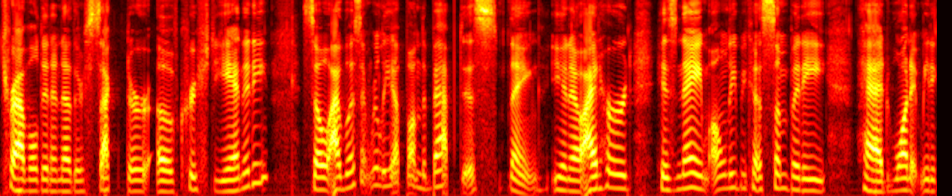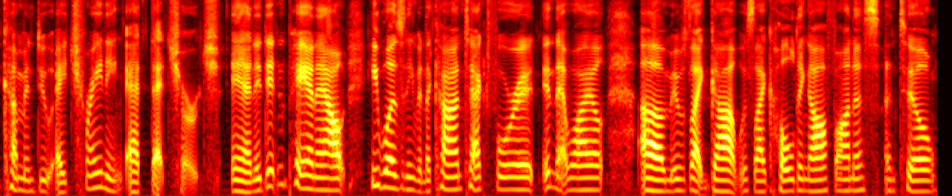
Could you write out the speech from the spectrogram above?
traveled in another sector of Christianity. So I wasn't really up on the Baptist thing. You know, I'd heard his name only because somebody had wanted me to come and do a training at that church. And it didn't pan out. He wasn't even the contact for it. Isn't that wild? Um, it was like God was like holding off on us until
